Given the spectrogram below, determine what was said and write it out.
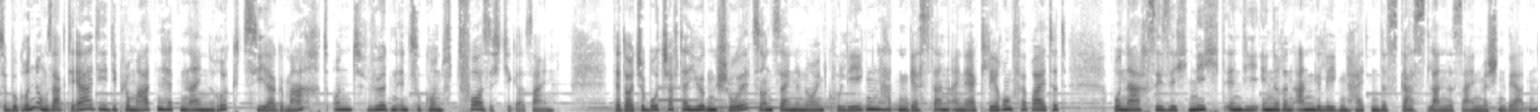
Zur Begründung sagte er, die Diplomaten hätten einen Rückzieher gemacht und würden in Zukunft vorsichtiger sein. Der deutsche Botschafter Jürgen Schulz und seine neuen Kollegen hatten gestern eine Erklärung verbreitet, wonach sie sich nicht in die inneren Angelegenheiten des Gastlandes einmischen werden.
